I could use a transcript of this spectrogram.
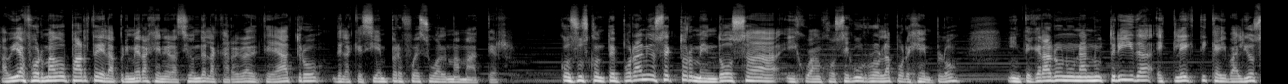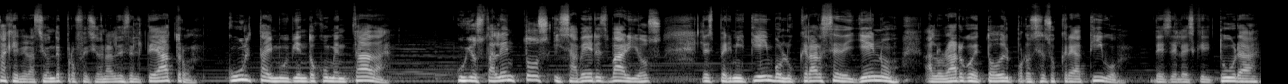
había formado parte de la primera generación de la carrera de teatro, de la que siempre fue su alma mater. Con sus contemporáneos Héctor Mendoza y Juan José Gurrola, por ejemplo, integraron una nutrida, ecléctica y valiosa generación de profesionales del teatro, culta y muy bien documentada, cuyos talentos y saberes varios les permitía involucrarse de lleno a lo largo de todo el proceso creativo, desde la escritura,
